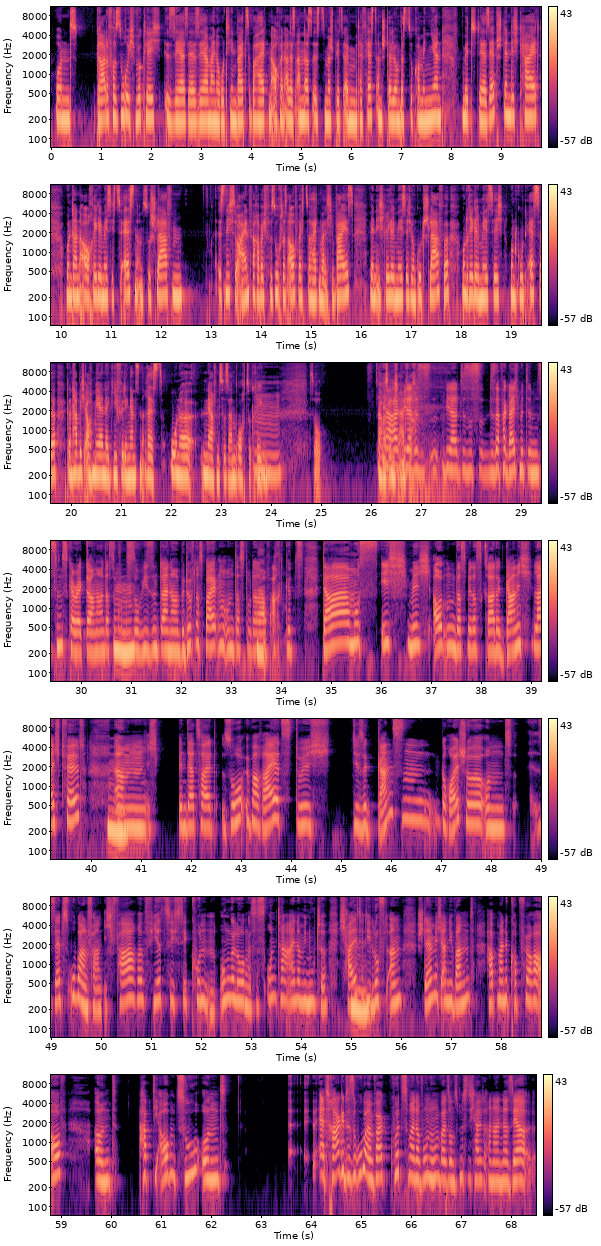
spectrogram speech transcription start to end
Und gerade versuche ich wirklich sehr, sehr, sehr meine Routinen beizubehalten, auch wenn alles anders ist. Zum Beispiel jetzt irgendwie mit der Festanstellung, das zu kombinieren mit der Selbstständigkeit und dann auch regelmäßig zu essen und zu schlafen ist nicht so einfach, aber ich versuche das aufrechtzuerhalten, weil ich weiß, wenn ich regelmäßig und gut schlafe und regelmäßig und gut esse, dann habe ich auch mehr Energie für den ganzen Rest, ohne Nervenzusammenbruch zu kriegen. Mm. So. Aber ja, halt wieder dieses, wieder dieses, dieser Vergleich mit dem Sims-Charakter, ne? dass du mhm. guckst, so wie sind deine Bedürfnisbalken und dass du darauf ja. Acht gibst. Da muss ich mich outen, dass mir das gerade gar nicht leicht fällt. Mhm. Ähm, ich bin derzeit so überreizt durch diese ganzen Geräusche und selbst U-Bahn fahren. Ich fahre 40 Sekunden. Ungelogen, es ist unter einer Minute. Ich halte mhm. die Luft an, stelle mich an die Wand, habe meine Kopfhörer auf und habe die Augen zu und äh, ertrage diese U-Bahn-Fahrt kurz zu meiner Wohnung, weil sonst müsste ich halt an einer sehr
